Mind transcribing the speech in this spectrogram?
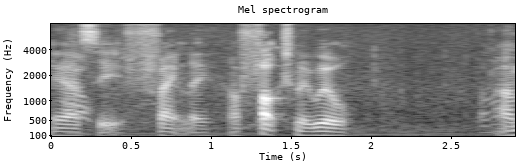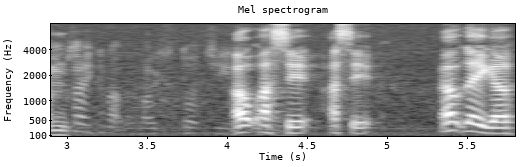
Yeah, I see it faintly. Oh, I fucked my wheel. I'm taking up the most dodgy. Oh, I see it. I see it. Oh, there you go.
